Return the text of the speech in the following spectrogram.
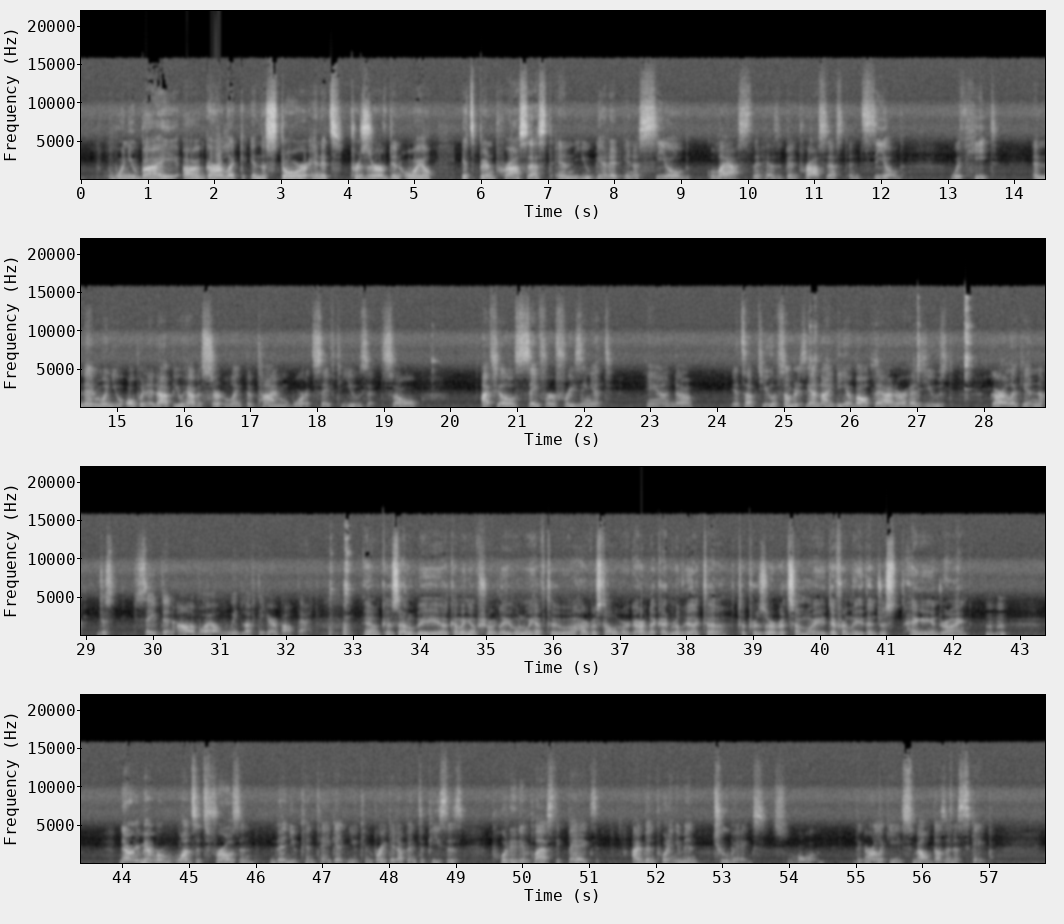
when you buy uh, garlic in the store and it's preserved in oil, it's been processed and you get it in a sealed glass that has been processed and sealed with heat. And then when you open it up, you have a certain length of time where it's safe to use it. So I feel safer freezing it. And uh, it's up to you if somebody's got an idea about that or has used garlic in just saved in olive oil. We'd love to hear about that. Yeah, because that'll be uh, coming up shortly when we have to uh, harvest all of our garlic. I'd really like to, to preserve it some way differently than just hanging and drying. Mm-hmm. Now remember, once it's frozen, then you can take it, you can break it up into pieces, put it in plastic bags. I've been putting them in two bags so the garlicky smell doesn't escape.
